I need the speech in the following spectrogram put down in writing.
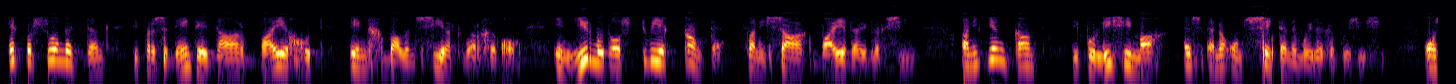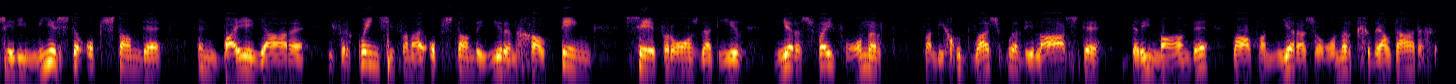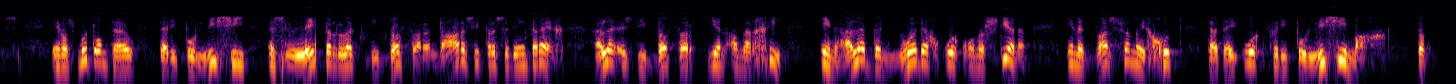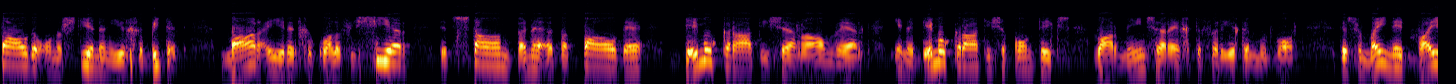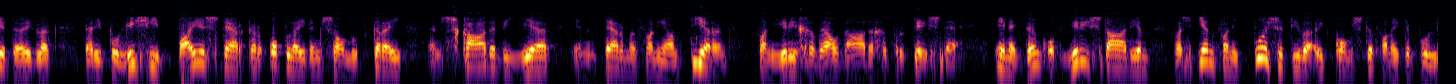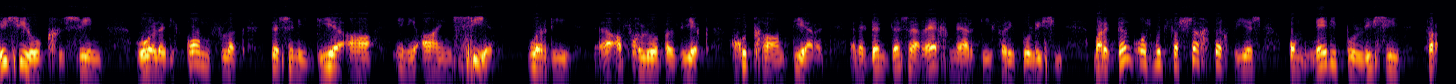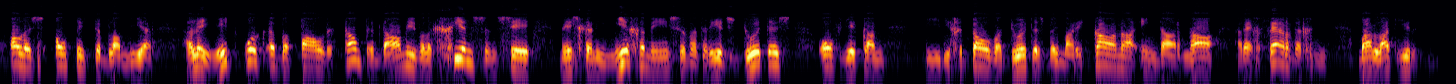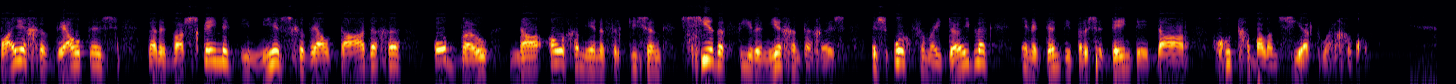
Ek persoonlik dink die president het daar baie goed en gebalanseerd oorgekom. En hier moet ons twee kante van die saak baie duidelik sien. Aan die een kant, die polisie mag is in 'n ontsettende moeilike posisie. Ons het die meeste opstande in baie jare. Die frekwensie van daai opstande hier in Gauteng sê vir ons dat hier meer as 500 van die goed was oor die laaste 3 maande waarvan meer as 100 gewelddadig is. En ons moet onthou dat die polisie is letterlik die buffer en daar is die president reg. Hulle is die buffer teen anargie en hulle benodig ook ondersteuning. En dit was vir my goed dat hy ook vir die polisie mag bepaalde ondersteuning hier gebied het, maar hy het dit gekwalifiseer. Dit staan binne 'n bepaalde demokratiese raamwerk en 'n demokratiese konteks waar menseregte verreken moet word. Dit is vir my net baie duidelik dat die polisie baie sterker opleiding sal moet kry in skadebeheer en in terme van die hantering van hierdie gewelddadige proteste. En ek dink op hierdie stadium was een van die positiewe uitkomste vanuit 'n polisiehoek gesien hoe hulle die konflik tussen die DA en die ANC oor die uh, afgelope week goed gehanteer het. En ek dink dis 'n regmerkie vir die polisie. Maar ek dink ons moet versigtig wees om net die polisie vir alles altyd te blameer. Hulle het ook 'n bepaalde kant en daarmee wil ek geen sin sê mense kan die 9 mense wat reeds dood is of jy kan die die getal wat dood is by Marikana en daarna regverdig nie maar laat hier baie geweld is dat dit waarskynlik die mees gewelddadige opbou na algemene verkiesing sedert 94 is is ook vir my duidelik en ek dink die president het daar goed gebalanseerd oorgekom.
